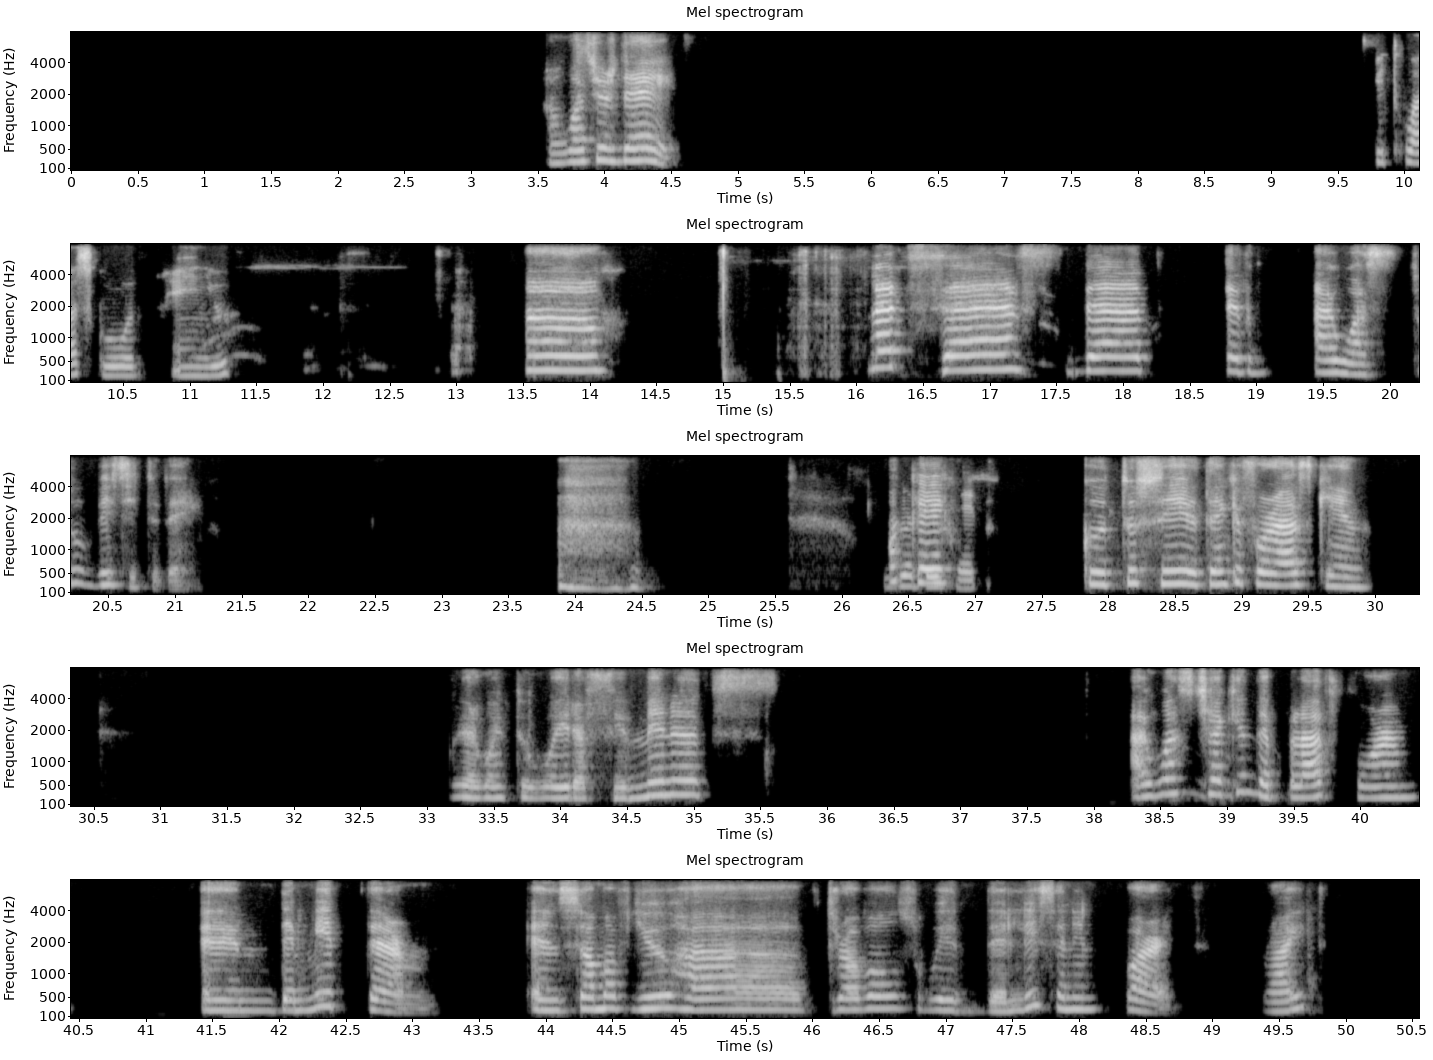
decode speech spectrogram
How was your day? It was good. And you? Um, let's say that it, I was too busy today. Okay. Good to see you. Thank you for asking. We are going to wait a few minutes. I was checking the platform and the midterm, and some of you have troubles with the listening part, right?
